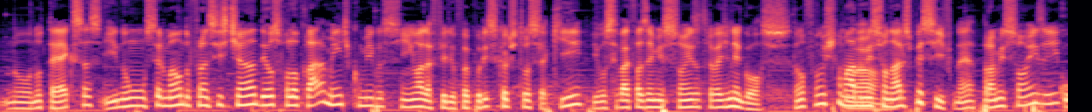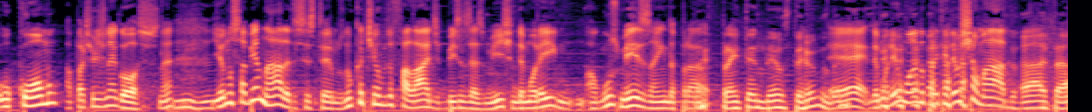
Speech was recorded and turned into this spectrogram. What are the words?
no, no Texas. E num sermão do Francis Chan, Deus falou claramente comigo assim: Olha, filho, foi por isso que eu te trouxe aqui e você vai fazer missões através de negócios. Então foi um chamado Uau. missionário específico, né? Pra missões e o como a partir de negócios, né? Uhum. E eu não sabia nada desses termos, nunca tinha ouvido falar de business as mission, demorei alguns meses ainda pra. Pra, pra entender os termos, né? É, demorei um ano pra entender o chamado. Ah, tá.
